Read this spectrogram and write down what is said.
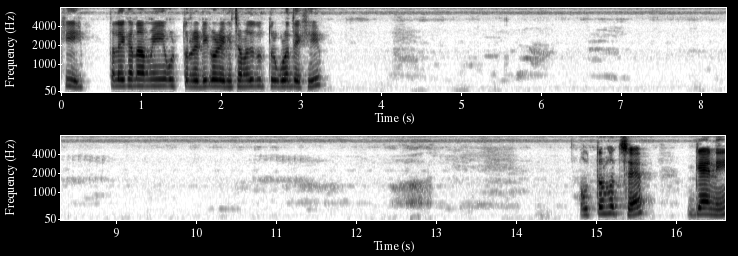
কি? তাহলে এখানে আমি উত্তর রেডি করে রেখেছি। আমরা যদি উত্তরগুলো দেখি। উত্তর হচ্ছে জ্ঞানী,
